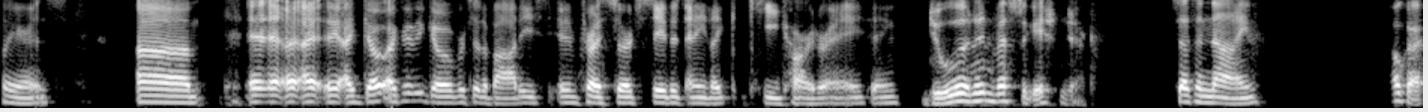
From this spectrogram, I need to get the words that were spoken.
Clearance. Um, and I, I, I go, I quickly go over to the bodies and try to search, see if there's any like key card or anything. do an investigation check So that's a nine. okay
